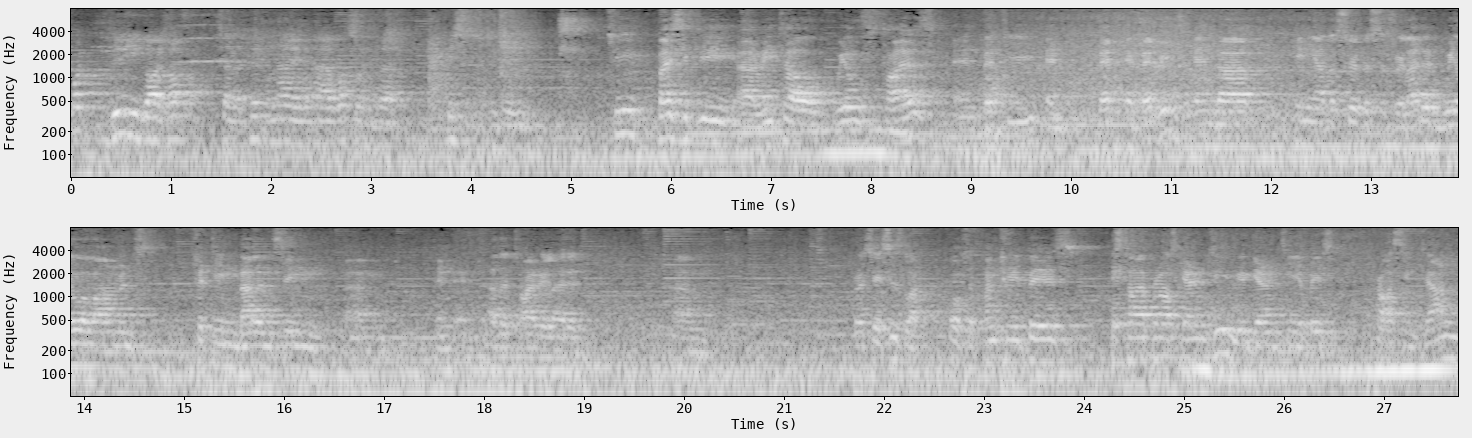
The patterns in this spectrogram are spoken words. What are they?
What do you guys offer so that people know uh, what sort of uh, businesses you do? She basically uh, retail wheels, tyres, and battery and, and batteries, and uh, any other services related, wheel alignments, fitting, balancing, um, and, and other tyre related um, processes like also puncture repairs. Best tyre price guarantee, we guarantee a best price in town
